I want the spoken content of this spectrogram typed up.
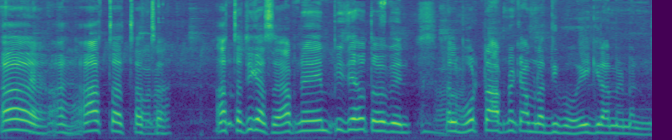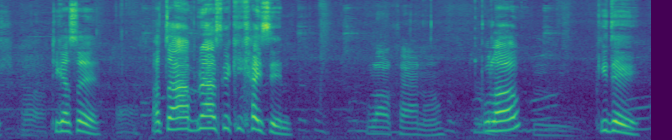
হ্যাঁ, আচ্ছা আচ্ছা আচ্ছা। আচ্ছা ঠিক আছে। আপনি এমপি যেহেতু হবেন তাহলে ভোটটা আপনাকে আমরা দিব এই গ্রামের মানুষ। ঠিক আছে? আচ্ছা আপনি আজকে কি খাইছেন? পোলাও পোলাও? কি দে? খাসি করতো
